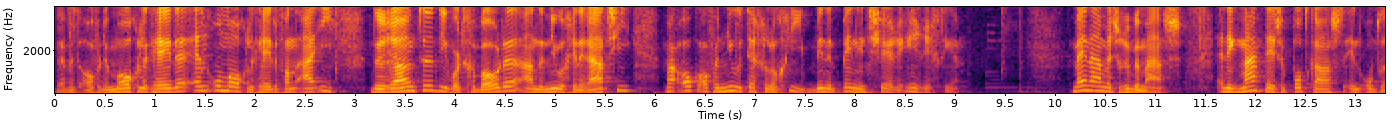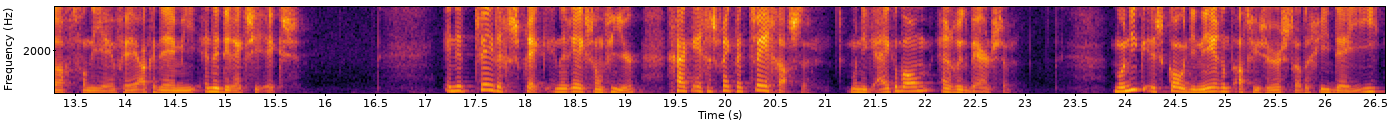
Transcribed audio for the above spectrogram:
We hebben het over de mogelijkheden en onmogelijkheden van AI, de ruimte die wordt geboden aan de nieuwe generatie, maar ook over nieuwe technologie binnen penitentiaire inrichtingen. Mijn naam is Ruben Maas en ik maak deze podcast in opdracht van de JNV Academie en de directie X. In dit tweede gesprek in een reeks van vier ga ik in gesprek met twee gasten, Monique Eikenboom en Ruud Bernsten. Monique is coördinerend adviseur strategie DI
